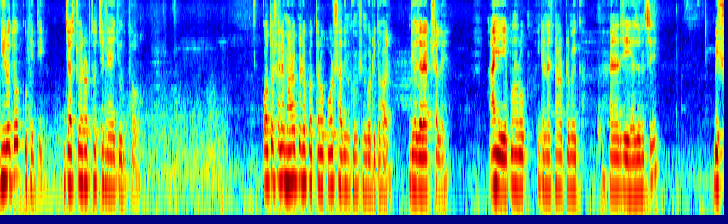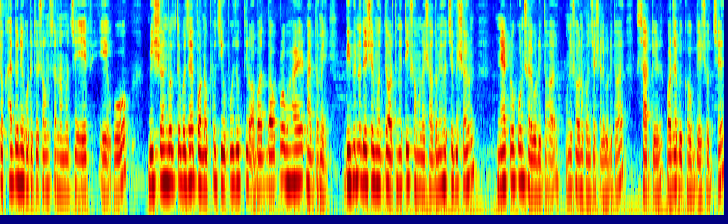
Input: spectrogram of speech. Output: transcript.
নিরোধক কূটনীতি জাস্ট এর অর্থ হচ্ছে ন্যায় যুদ্ধ। কত সালে মানব নিরাপত্তার ওপর স্বাধীন কমিশন গঠিত হয়, দুই হাজার এক সালে। আইএ পুনরূপ ইন্টারন্যাশনাল অটোমিক এনার্জি এজেন্সি বিশ্ব খাদ্য নিয়ে গঠিত সংস্থার নাম হচ্ছে এফ এ ও বিশ্বায়ন বলতে বোঝায় পণ্য পুঁজি ও প্রযুক্তির অবাধ বা প্রবাহের মাধ্যমে বিভিন্ন দেশের মধ্যে অর্থনৈতিক সমন্বয় সাধনই হচ্ছে বিশ্বায়ন ন্যাটো কোন সালে গঠিত হয়? উনিশশো উনপঞ্চাশ সালে গঠিত হয়। সার্কের পর্যবেক্ষক দেশ হচ্ছে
